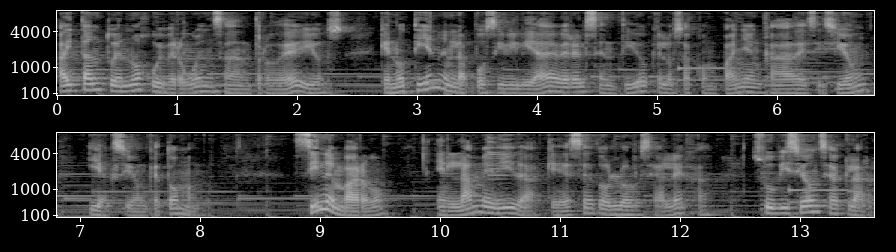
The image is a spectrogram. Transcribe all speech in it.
hay tanto enojo y vergüenza dentro de ellos que no tienen la posibilidad de ver el sentido que los acompaña en cada decisión y acción que toman. Sin embargo, en la medida que ese dolor se aleja, su visión se aclara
